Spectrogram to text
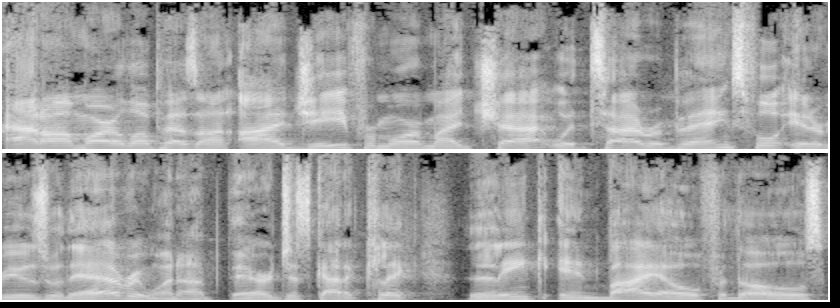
Add on Mario Lopez on IG for more of my chat with Tyra Banks. Full interviews with everyone up there. Just got to click link in bio for those.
